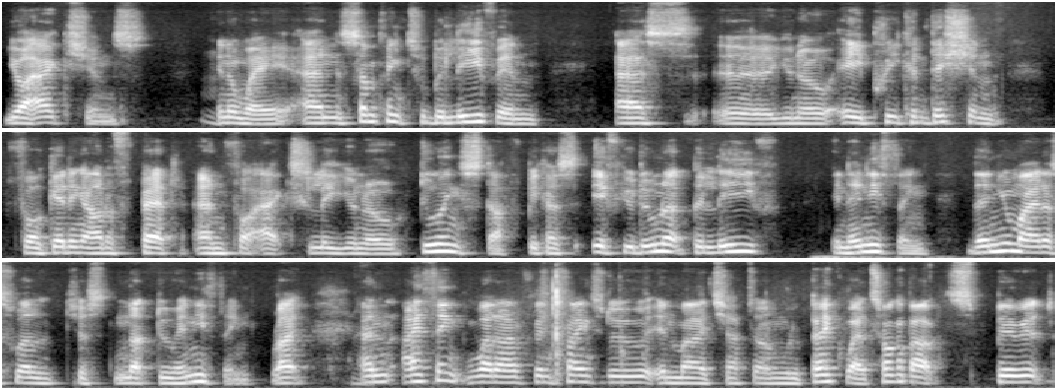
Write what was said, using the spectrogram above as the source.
your actions in a way, and something to believe in as uh, you know a precondition for getting out of bed and for actually you know doing stuff. Because if you do not believe in anything, then you might as well just not do anything, right? And I think what I've been trying to do in my chapter on Houellebecq, where I talk about spirit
